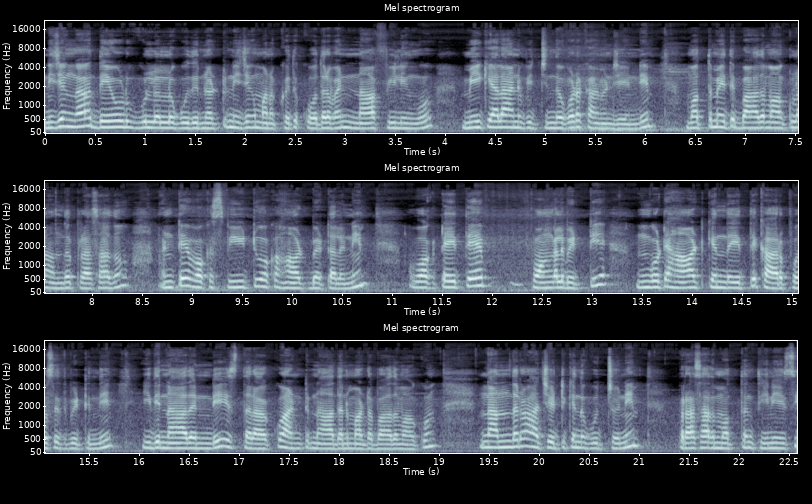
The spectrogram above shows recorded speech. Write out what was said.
నిజంగా దేవుడు గుళ్ళల్లో కుదిరినట్టు నిజంగా మనకైతే కుదరవని నా ఫీలింగు. మీకు ఎలా అనిపించిందో కూడా కామెంట్ చేయండి. మొత్తం అయితే బాదం ఆకులు అందరూ ప్రసాదం. అంటే ఒక స్వీటు ఒక హాట్ పెట్టాలని. ఒకటైతే పొంగల్ పెట్టి ఇంకోటి హాట్ కింద అయితే కారపూస అయితే పెట్టింది. ఇది నాదండి ఇస్తరాకు అంటే నాదనమాట బాదం ఆకు ఇంకా అందరూ ఆ చెట్టు కింద కూర్చొని ప్రసాదం మొత్తం తినేసి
